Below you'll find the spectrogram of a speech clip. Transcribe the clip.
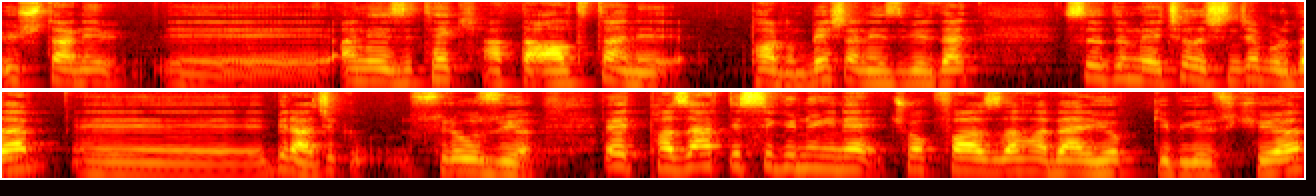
3 e, tane e, analizi tek hatta 6 tane pardon 5 analizi birden sığdırmaya çalışınca burada e, birazcık süre uzuyor. Evet pazartesi günü yine çok fazla haber yok gibi gözüküyor.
